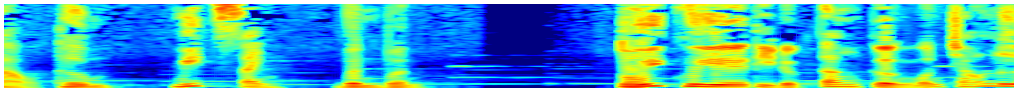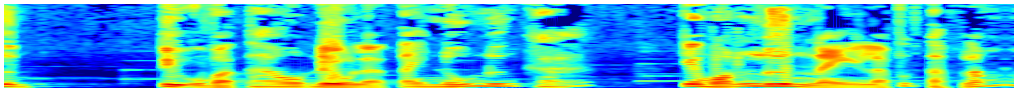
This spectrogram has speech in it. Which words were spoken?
xào thơm, mít xanh, vân vân. Tối khuya thì được tăng cường món cháo lươn. Tiệu và Thao đều là tay nấu nướng khá. Cái món lươn này là phức tạp lắm.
